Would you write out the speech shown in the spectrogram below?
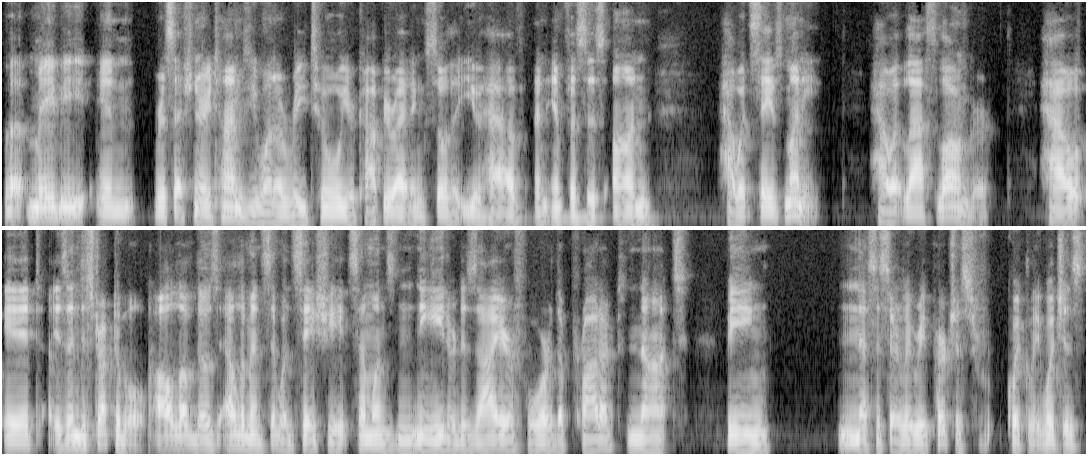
But maybe in recessionary times, you want to retool your copywriting so that you have an emphasis on how it saves money, how it lasts longer, how it is indestructible. All of those elements that would satiate someone's need or desire for the product not being necessarily repurchased quickly, which is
